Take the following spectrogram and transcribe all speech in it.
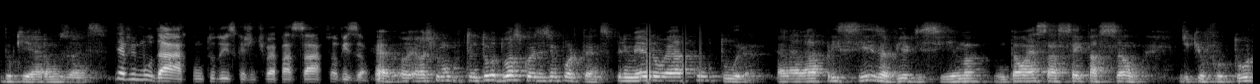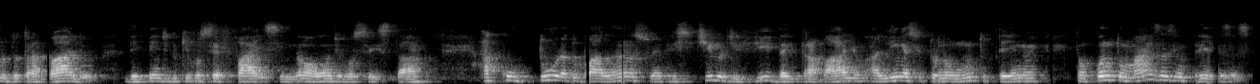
do que éramos antes. Deve mudar com tudo isso que a gente vai passar, sua visão? É, eu acho que tem duas coisas importantes. Primeiro é a cultura. Ela, ela precisa vir de cima. Então essa aceitação de que o futuro do trabalho depende do que você faz e não aonde você está. A cultura do balanço entre estilo de vida e trabalho, a linha se tornou muito tênue. Então, quanto mais as empresas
